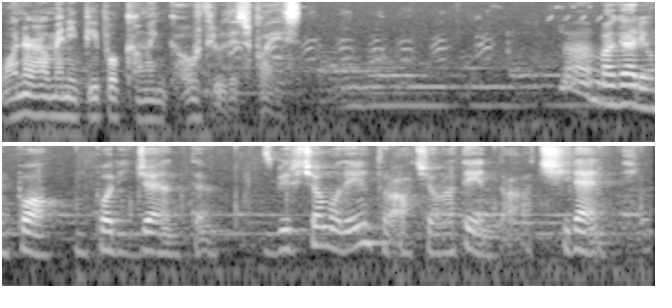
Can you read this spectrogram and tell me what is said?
Wonder how many people come and go through this place. Ah, magari un po', un po' di gente. Sbirciamo dentro. Ah, c'è una tenda. Accidenti.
